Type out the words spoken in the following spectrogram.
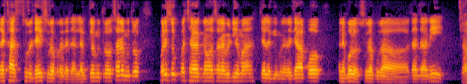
અને ખાસ સુર જય સુરપ્ર દાદા. લખજો મિત્રો. સારું મિત્રો, મળીશું પાછા એક નવા સારા વિડીયોમાં. ત્યાં લગી મને રજા આપો. અને બોલો, સુરાપુરા દાદાની જય.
